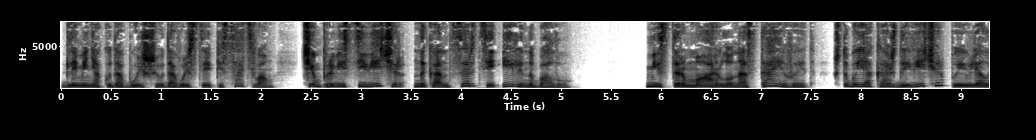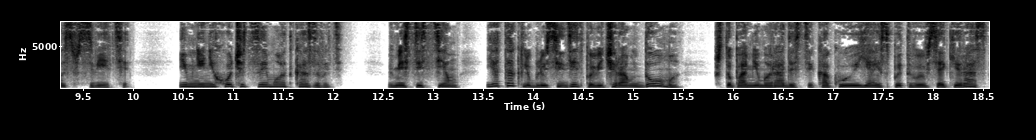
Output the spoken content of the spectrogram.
Для меня куда большее удовольствие писать вам, чем провести вечер на концерте или на балу. Мистер Марло настаивает, чтобы я каждый вечер появлялась в свете, и мне не хочется ему отказывать. Вместе с тем, я так люблю сидеть по вечерам дома, что помимо радости, какую я испытываю всякий раз,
